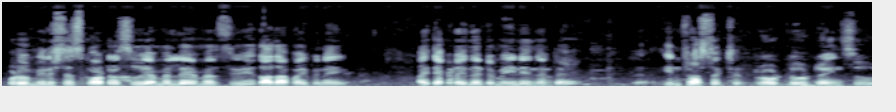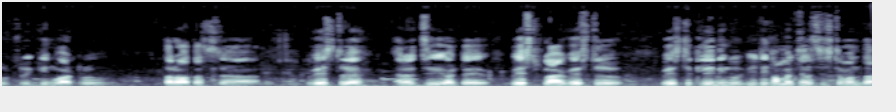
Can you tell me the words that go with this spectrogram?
ఇప్పుడు మినిస్టర్స్ క్వార్టర్స్ ఎమ్మెల్యే ఎమ్మెల్సీ దాదాపు అయిపోయినాయి. అయితే అక్కడ ఏంటంటే మెయిన్ ఏంటంటే uh, ఇన్ఫ్రాస్ట్రక్చర్ రోడ్లు డ్రైన్స్ డ్రింకింగ్ వాటరు తర్వాత uh, వేస్ట్ ఎనర్జీ uh, అంటే వేస్ట్ ప్లా వేస్ట్ వేస్ట్ క్లీనింగ్ వీటికి సంబంధించిన సిస్టమ్ అంతా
